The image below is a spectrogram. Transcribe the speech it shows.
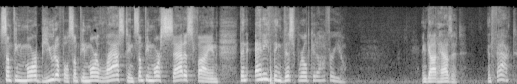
something more beautiful, something more lasting, something more satisfying than anything this world could offer you. And God has it. In fact,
